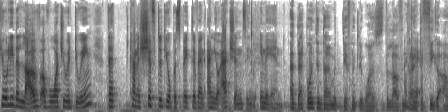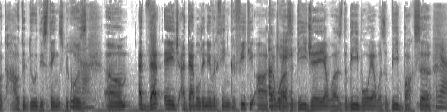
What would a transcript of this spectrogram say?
purely the love of what you were doing that kind of shifted your perspective and, and your actions in, in the end? At that point in time, it definitely was the love and trying to figure out how to do these things because Yeah. um, at that age, I dabbled in everything graffiti art, I was a DJ, I was the b boy, I was a beatboxer. Yeah.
